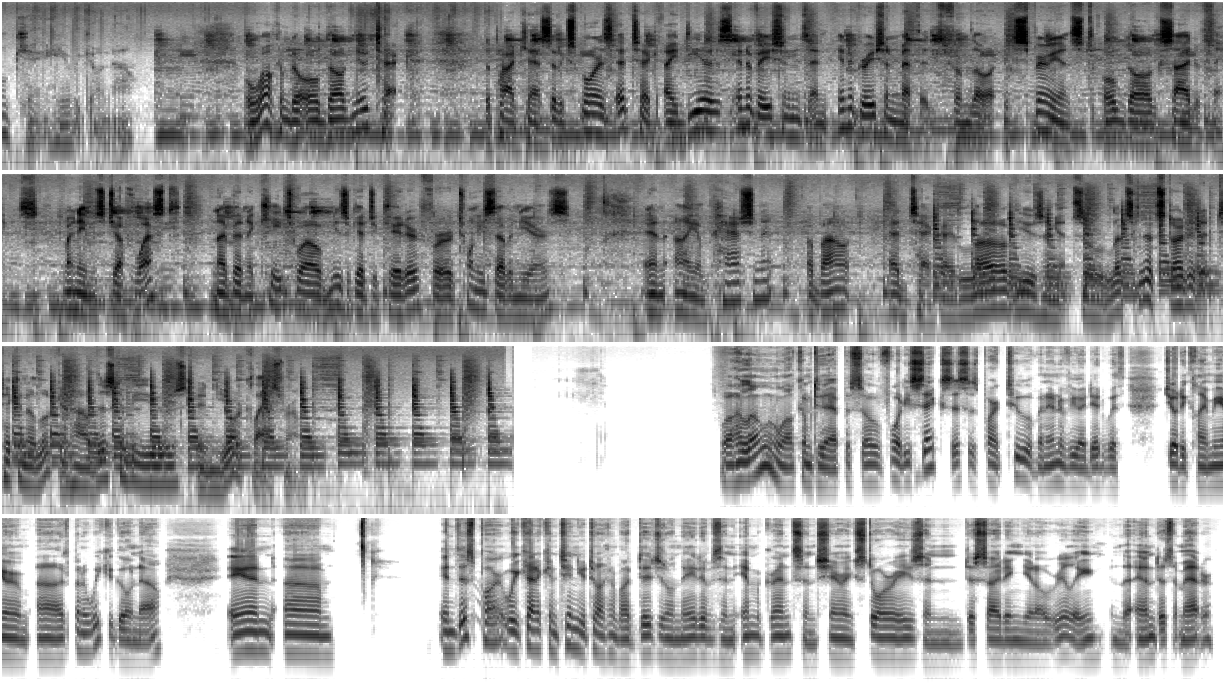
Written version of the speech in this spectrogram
Okay, here we go now. Welcome to Old Dog New Tech, the podcast that explores EdTech ideas, innovations, and integration methods from the experienced old dog side of things. My name is Jeff West, and I've been a K 12 music educator for 27 years, and I am passionate about EdTech. I love using it. So let's get started at taking a look at how this can be used in your classroom. Well, hello and welcome to episode 46. This is part two of an interview I did with Jody Clamier. Uh, it's been a week ago now. And um, in this part, we kind of continue talking about digital natives and immigrants and sharing stories and deciding, you know, really in the end, does it matter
